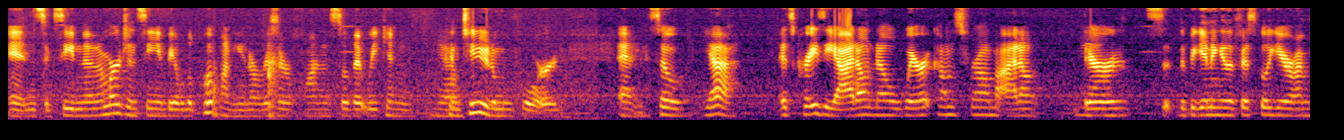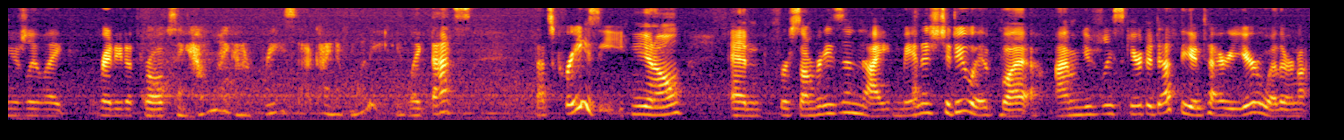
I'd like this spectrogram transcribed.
and succeed in an emergency and be able to put money in our reserve fund so that we can Yeah. continue to move forward. And so, yeah, it's crazy. I don't know where it comes from. I don't. There's at the beginning of the fiscal year. I'm usually like ready to throw up, saying, "How am I going to raise that kind of money? Like that's that's crazy, you know." And for some reason, I managed to do it, but I'm usually scared to death the entire year whether or not.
